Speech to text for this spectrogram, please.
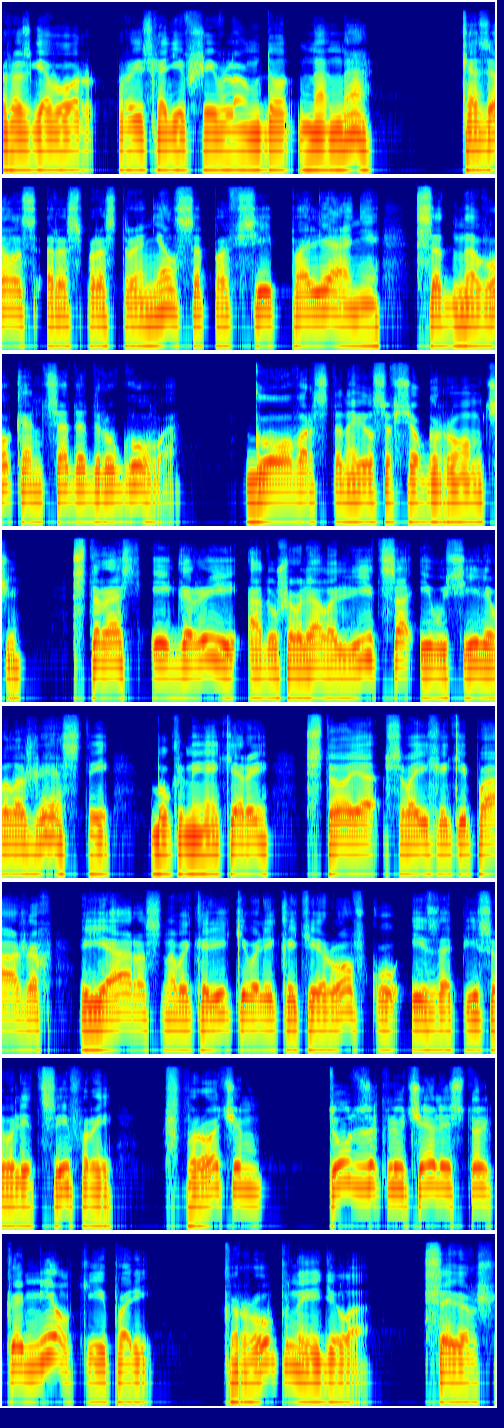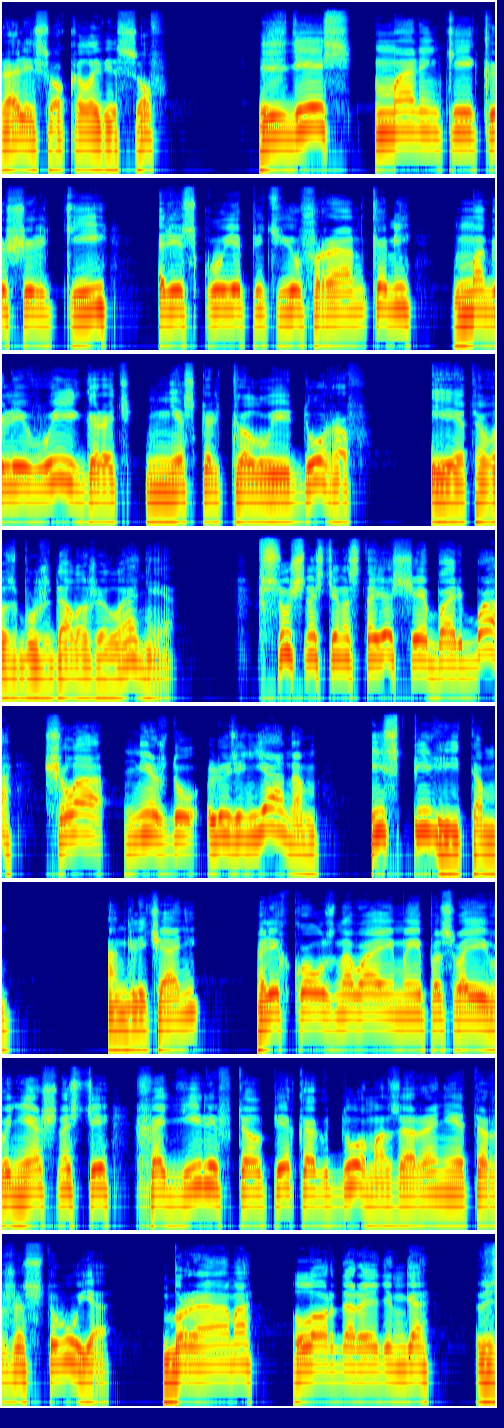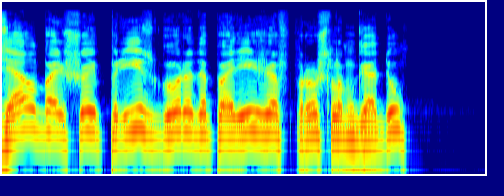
Разговор, происходивший в Лондо-Нана, казалось, распространялся по всей поляне с одного конца до другого. Говор становился все громче, страсть игры одушевляла лица и усиливала жесты. Букмекеры, стоя в своих экипажах, яростно выкрикивали котировку и записывали цифры. Впрочем, тут заключались только мелкие пари. Крупные дела совершались около весов. Здесь маленькие кошельки, рискуя пятью франками, могли выиграть несколько луидоров — и это возбуждало желание. В сущности, настоящая борьба шла между Люзиньяном и Спиритом. Англичане, легко узнаваемые по своей внешности, ходили в толпе как дома, заранее торжествуя. Брама, лорда Рединга, взял большой приз города Парижа в прошлом году —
